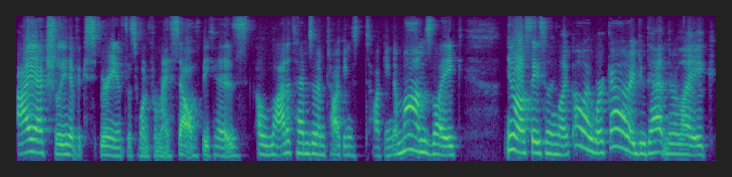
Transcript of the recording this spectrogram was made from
I actually have experienced this one for myself because a lot of times when I'm talking talking to moms, like, you know, I'll say something like, "Oh, I work out, I do that," and they're like,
